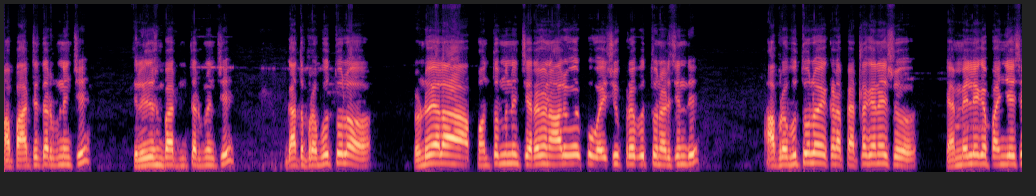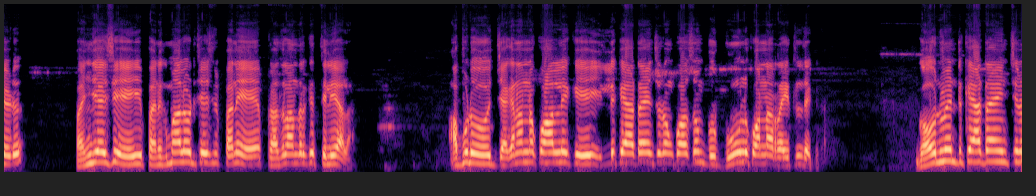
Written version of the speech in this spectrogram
మా పార్టీ తరపు నుంచి తెలుగుదేశం పార్టీ తరపు నుంచి. గత ప్రభుత్వంలో రెండు వేల పంతొమ్మిది నుంచి ఇరవై నాలుగు వరకు వైసీపీ ప్రభుత్వం నడిచింది. ఆ ప్రభుత్వంలో ఇక్కడ పెట్ల గణేష్ ఎమ్మెల్యేగా పనిచేశాడు. పనిచేసి ఈ పనికిమాలోడు చేసిన పని ప్రజలందరికీ తెలియాలి. అప్పుడు జగనన్న కాలనీకి ఇల్లు కేటాయించడం కోసం భూములు కొన్నారు రైతుల దగ్గర. గవర్నమెంట్ కేటాయించిన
